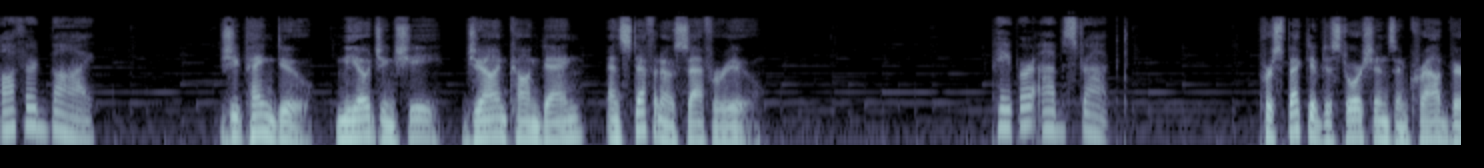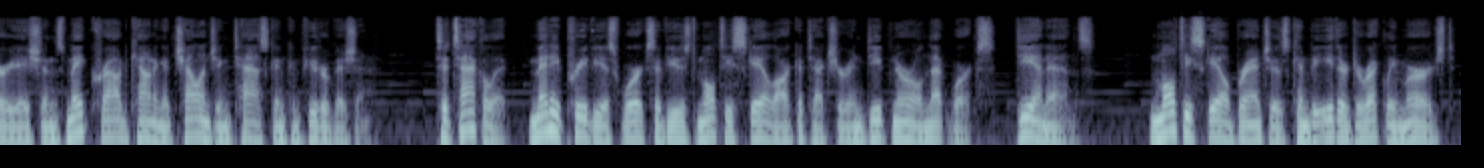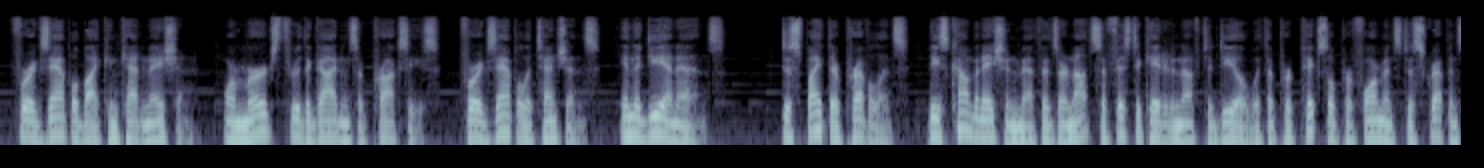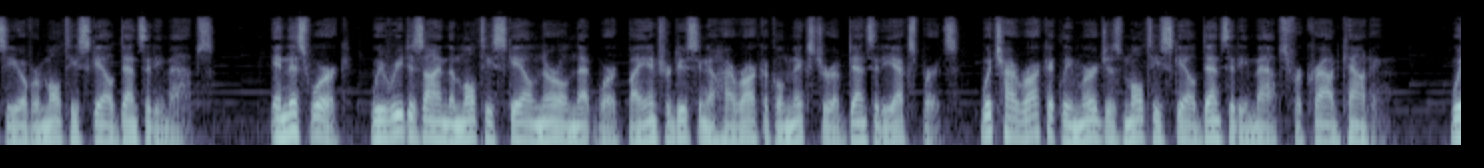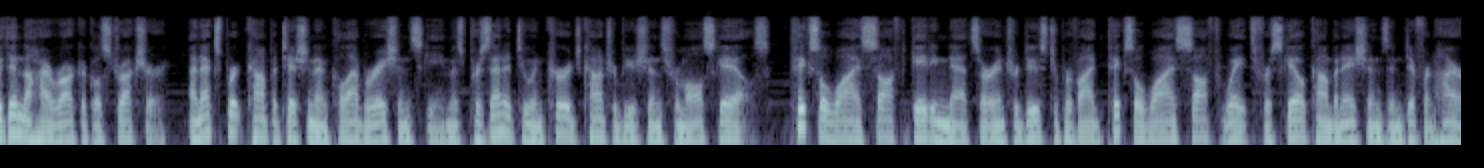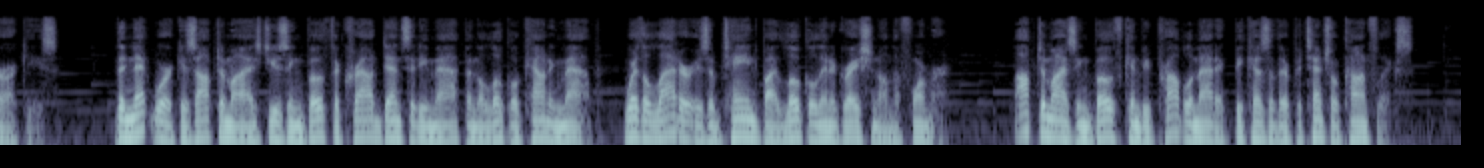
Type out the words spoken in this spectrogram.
Authored by Zhipeng Du, Miaojing Shi, Jiankang Deng, and Stefanos Zafeiriou. Paper abstract Perspective distortions and crowd variations make crowd counting a challenging task in computer vision. To tackle it, many previous works have used multi-scale architecture in deep neural networks, DNNs. Multi-scale branches can be either directly merged, for example by concatenation, or merged through the guidance of proxies, for example attentions, in the DNNs. Despite their prevalence, these combination methods are not sophisticated enough to deal with the per pixel performance discrepancy over multi-scale density maps. In this work, we redesign the multi-scale neural network by introducing a hierarchical mixture of density experts, which hierarchically merges multi-scale density maps for crowd counting. Within the hierarchical structure, an expert competition and collaboration scheme is presented to encourage contributions from all scales. Pixel-wise soft gating nets are introduced to provide pixel-wise soft weights for scale combinations in different hierarchies. The network is optimized using both the crowd density map and the local counting map, where the latter is obtained by local integration on the former. Optimizing both can be problematic because of their potential conflicts.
